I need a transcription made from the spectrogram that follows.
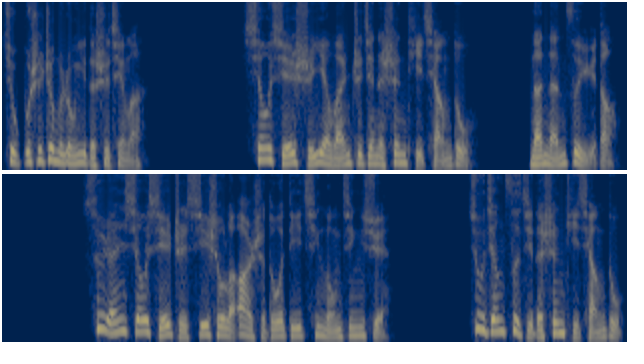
就不是这么容易的事情了。萧协实验完之间的身体强度，喃喃自语道：“虽然萧协只吸收了二十多滴青龙精血，就将自己的身体强度。”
